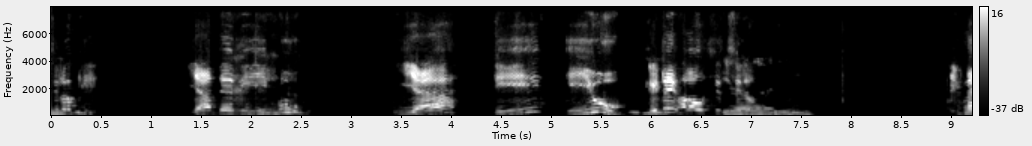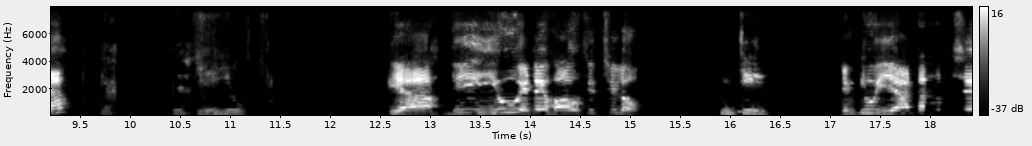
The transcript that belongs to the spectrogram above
ছিল কি? ইয়াদেরিবু ইয়াদিয়ু এটাই হওয়া উচিত ছিল। ঠিক না? ইউ এটাই হওয়া উচিত ছিল। জি। কিন্তু ইয়াটা হচ্ছে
